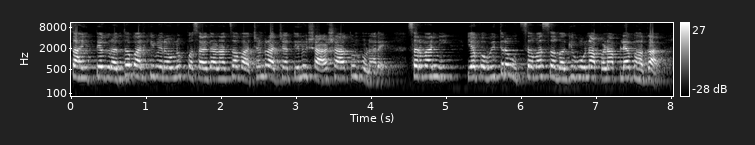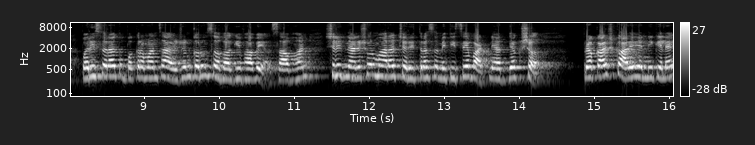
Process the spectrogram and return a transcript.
साहित्य ग्रंथ पालखी मिरवणूक पसायदानाचा वाचन राज्यातील शाळा शाळातून होणार आहे. सर्वांनी या पवित्र उत्सवात सहभागी होऊन आपण आपल्या भागात परिसरात उपक्रमांचं आयोजन करून सहभागी व्हावे असं आवाहन श्री ज्ञानेश्वर महाराज चरित्र समितीचे वाटणे अध्यक्ष प्रकाश काळे यांनी केलंय.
